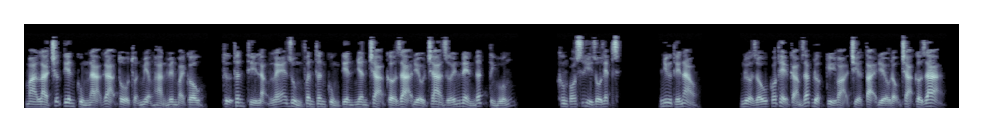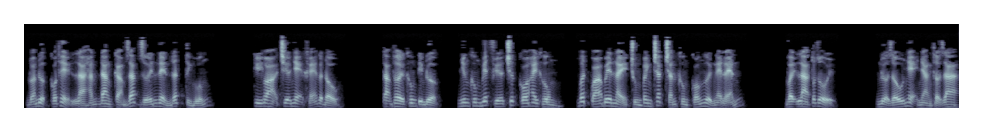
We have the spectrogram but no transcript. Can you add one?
mà là trước tiên cùng nạ gạ tổ thuận miệng hàn huyên vài câu, tự thân thì lặng lẽ dùng phân thân cùng tiên nhân trả cờ dạ điều tra dưới nền đất tình huống. Không có shizu như thế nào? Nửa dấu có thể cảm giác được kỳ họa chia tại điều động trạ cơ dạ đoán được có thể là hắn đang cảm giác dưới nền đất tình huống. Kỳ họa chia nhẹ khẽ gật đầu. Tạm thời không tìm được, nhưng không biết phía trước có hay không, bất quá bên này chúng quanh chắc chắn không có người nghe lén. Vậy là tốt rồi. Nửa dấu nhẹ nhàng thở ra.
